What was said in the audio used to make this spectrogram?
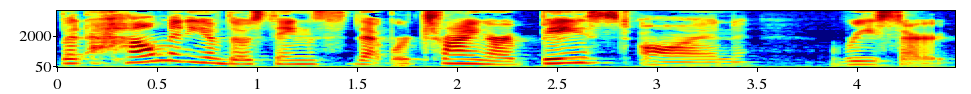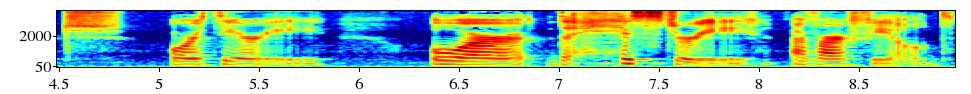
but how many of those things that we're trying are based on research or theory or the history of our field?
